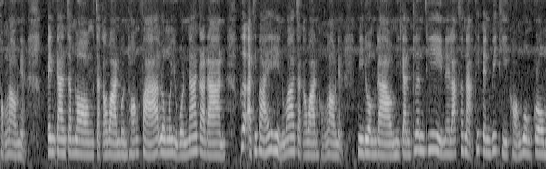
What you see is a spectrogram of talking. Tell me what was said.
ของเราเนี่ยเป็นการจำลองจักรวาลบนท้องฟ้าลงมาอยู่บนหน้ากระดาน เพื่ออธิบายให้เห็นว่าจักรวาลของเราเนี่ยมีดวงดาวมีการเคลื่อนที่ในลักษณะที่เป็นวิถีของวงกลม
